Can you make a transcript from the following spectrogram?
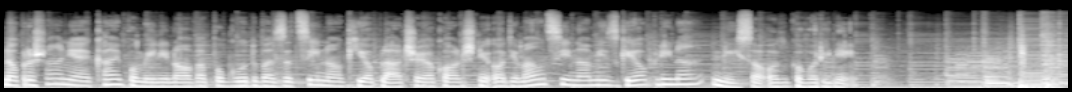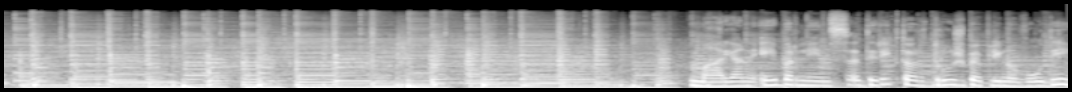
Na vprašanje, kaj pomeni nova pogodba za ceno, ki jo plačajo končni odjemalci, nam iz Geoplina niso odgovorili. Marjan Eberlins, direktor družbe Plinovodi,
